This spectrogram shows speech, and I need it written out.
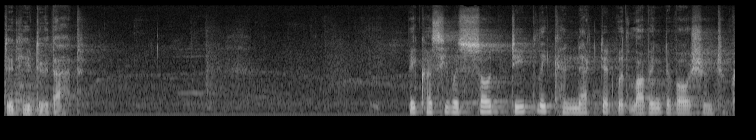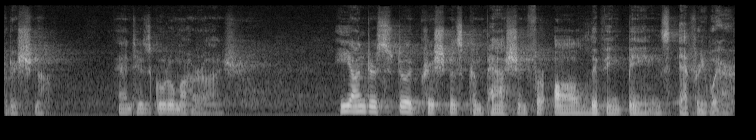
did he do that? Because he was so deeply connected with loving devotion to Krishna and his Guru Maharaj. He understood Krishna's compassion for all living beings everywhere.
